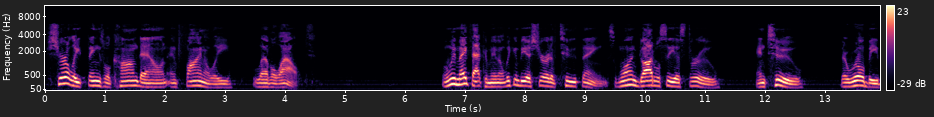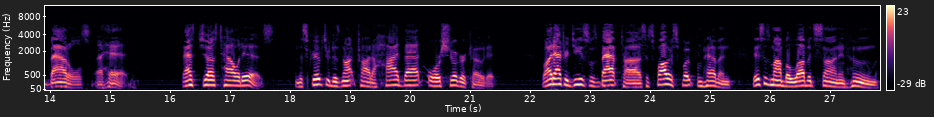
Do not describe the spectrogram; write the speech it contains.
surely things will calm down and finally level out. When we make that commitment, we can be assured of two things. One, God will see us through, and two, there will be battles ahead. That's just how it is. And the scripture does not try to hide that or sugarcoat it. Right after Jesus was baptized, his father spoke from heaven, This is my beloved son in whom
